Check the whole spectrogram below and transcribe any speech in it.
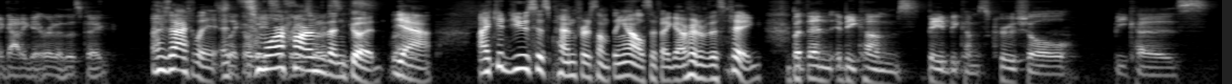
I gotta get rid of this pig. Exactly. It's like It's more harm than good. Right. Yeah. I could use his pen for something else if I got rid of this pig. But then it becomes Babe becomes crucial because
